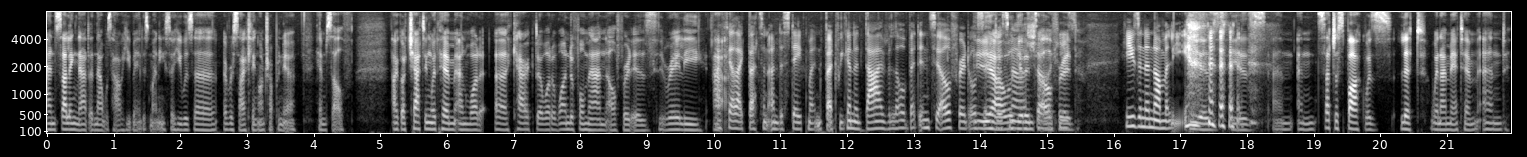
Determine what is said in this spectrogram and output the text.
and selling that, and that was how he made his money. So he was a, a recycling entrepreneur himself. I got chatting with him, and what a character, what a wonderful man Alfred is. Really, I uh, feel like that's an understatement, but we're going to dive a little bit into Alfred also yeah, just we'll now. get into Sure, Alfred. He's, he's an anomaly. he is, he is, and and such a spark was lit when I met him, and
